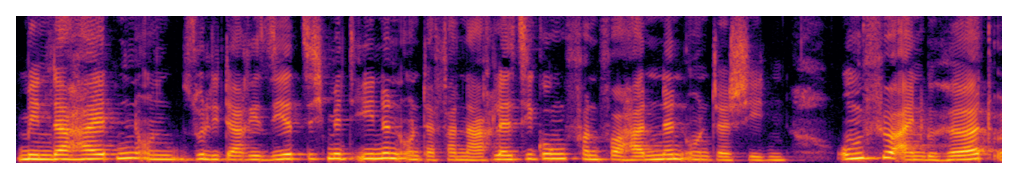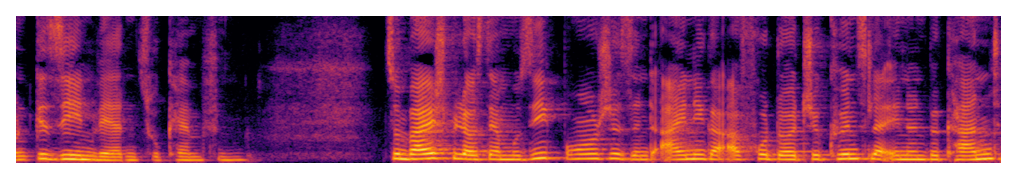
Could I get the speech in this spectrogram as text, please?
Minderheiten und solidarisiert sich mit ihnen unter Vernachlässigung von vorhandenen Unterschieden, um für ein Gehört und gesehen werden zu kämpfen. Zum Beispiel aus der Musikbranche sind einige afrodeutsche KünstlerInnen bekannt,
